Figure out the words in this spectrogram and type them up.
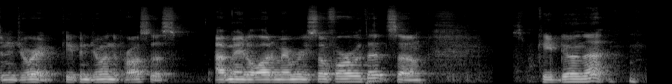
and enjoy it. Keep enjoying the process. I've made a lot of memories so far with it, so keep doing that.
